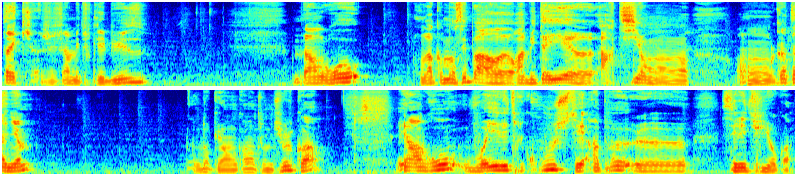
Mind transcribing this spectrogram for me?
tac, je vais fermer toutes les buses. Mais en gros, on va commencer par euh, ravitailler euh, Arty en, en Cantanium. Donc en Quantum Fuel quoi. Et en gros, vous voyez les trucs rouges, c'est un peu... euh, c'est les tuyaux quoi,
